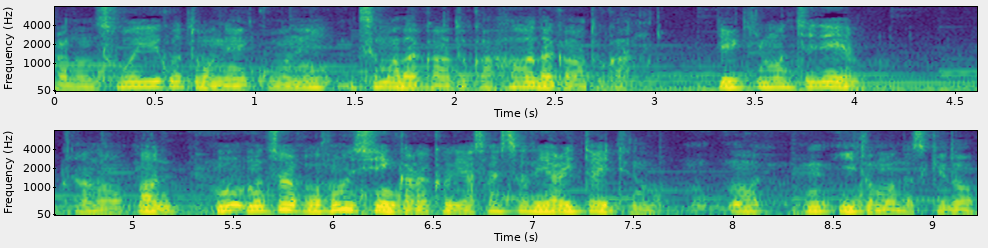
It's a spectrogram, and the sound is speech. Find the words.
あのそういうことをねこうね妻だからとか母だからとかっていう気持ちであのまあ、ももちろん本心から来る優しさでやりたいっていうのもいいと思うんですけど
